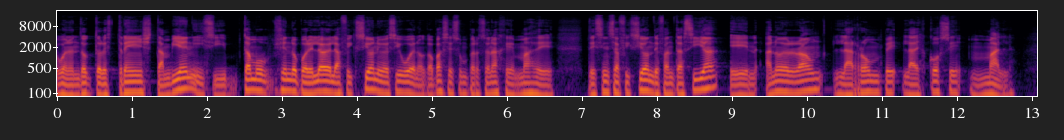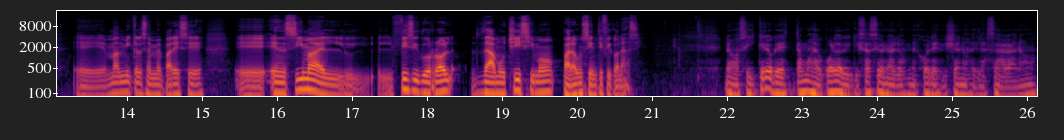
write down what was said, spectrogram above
Bueno, en Doctor Strange también. Y si estamos yendo por el lado de la ficción, iba a decir, bueno, capaz es un personaje más de, ciencia ficción, de fantasía. En Another Round la rompe, la descose mal. Eh, Matt Mikkelsen me parece encima el, el physical role da muchísimo para un científico nazi. No, sí, creo que estamos de acuerdo que quizás sea uno de los mejores villanos de la saga, ¿no?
